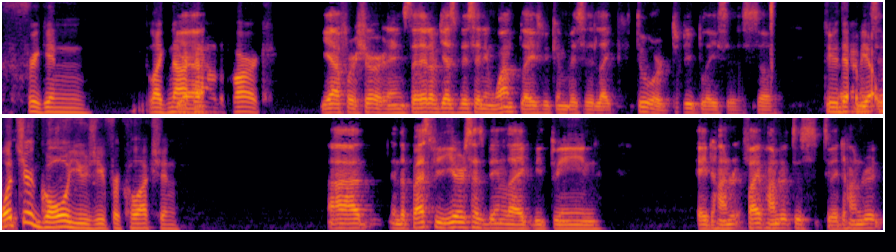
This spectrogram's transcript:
freaking, like knock it out of the park. Yeah, for sure. And instead of just visiting one place, we can visit like two or three places. So Dude, That that'd be. What's your goal usually for collection? uh, in the past few years has been like between 800 500 to, to 800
